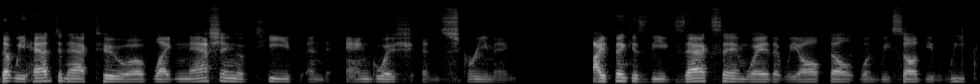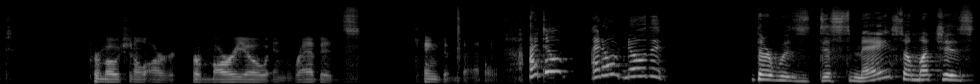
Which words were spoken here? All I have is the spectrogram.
that we had to Knack 2 of like gnashing of teeth and anguish and screaming, I think is the exact same way that we all felt when we saw the leaked promotional art for Mario and Rabbids Kingdom Battle. I don't I don't know that there was dismay so much as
